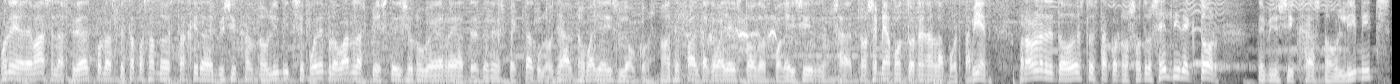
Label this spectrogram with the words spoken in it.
Bueno, y además en las ciudades por las que está pasando esta gira de Music Has No Limits se pueden probar las PlayStation VR antes del espectáculo. Ya, no vayáis locos, no hace falta que vayáis todos, podéis ir, o sea, no se me amontonen a la puerta. Bien, para hablar de todo esto está con nosotros el director de Music Has No Limits,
